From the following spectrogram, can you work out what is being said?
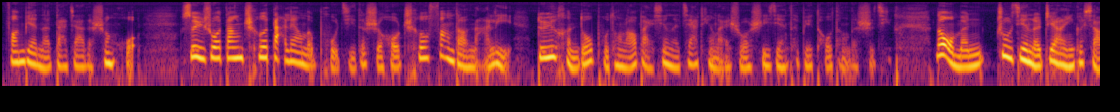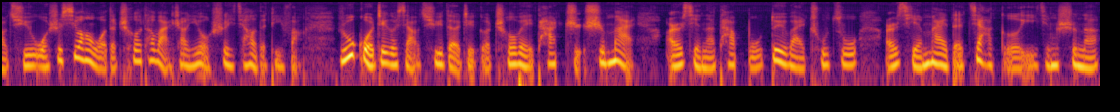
方便呢大家的生活。所以说，当车大量的普及的时候，车放到哪里，对于很多普通老百姓的家庭来说，是一件特别头疼的事情。那我们住进了这样一个小区，我是希望我的车它晚上也有睡觉的地方如果这个小区的这个车位它只是卖，而且呢它不对外出租，而且卖的价格已经是呢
